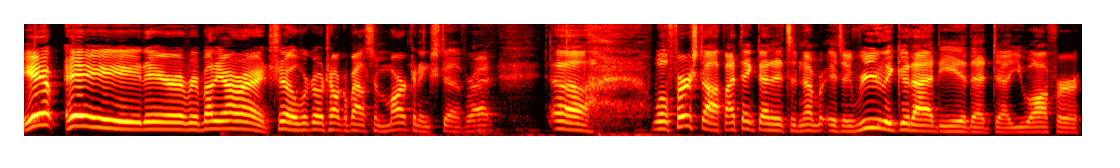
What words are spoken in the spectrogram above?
Yep. Hey there, everybody. All right. So we're going to talk about some marketing stuff, right? Uh, well, first off, I think that it's a number. It's a really good idea that uh, you offer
